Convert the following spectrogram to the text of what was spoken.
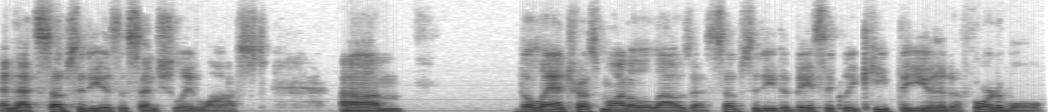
and that subsidy is essentially lost. Um, the land trust model allows that subsidy to basically keep the unit affordable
